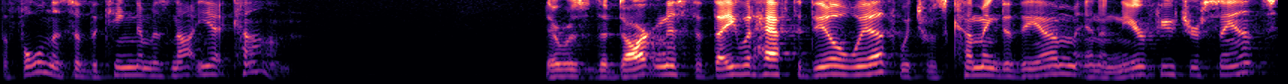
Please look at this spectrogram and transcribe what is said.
The fullness of the kingdom has not yet come. There was the darkness that they would have to deal with, which was coming to them in a near future sense.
